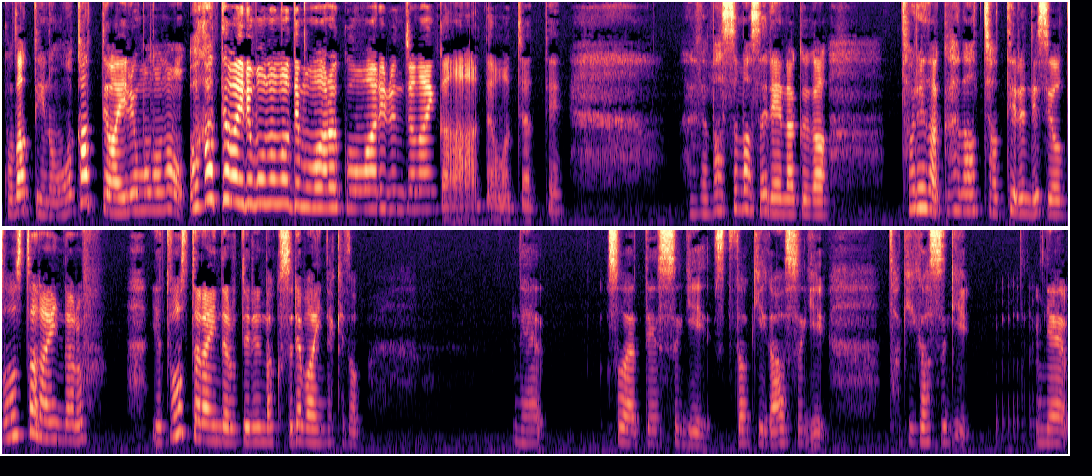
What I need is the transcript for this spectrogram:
子だっていうのを分かってはいるものの分かってはいるもののでも悪く思われるんじゃないかなって思っちゃって。ますます連絡が取れなくなっちゃってるんですよ。どうしたらいいんだろう。いやどうしたらいいんだろうって連絡すればいいんだけど。ねそうやって過ぎ時が過ぎ時が過ぎ。ね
